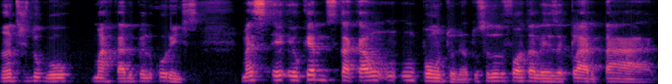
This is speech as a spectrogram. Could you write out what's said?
antes do gol marcado pelo Corinthians. Mas eu quero destacar um, um ponto, né? O torcedor do Fortaleza, claro, tá,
